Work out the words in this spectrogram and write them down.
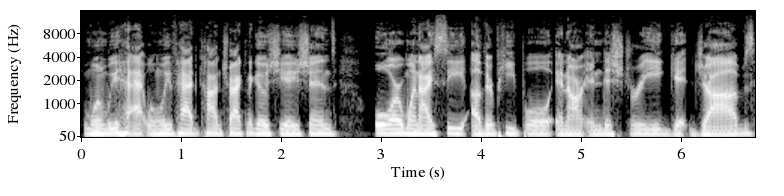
when we had when we've had contract negotiations or when I see other people in our industry get jobs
